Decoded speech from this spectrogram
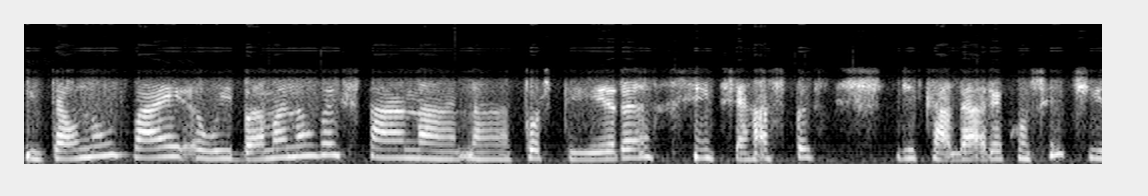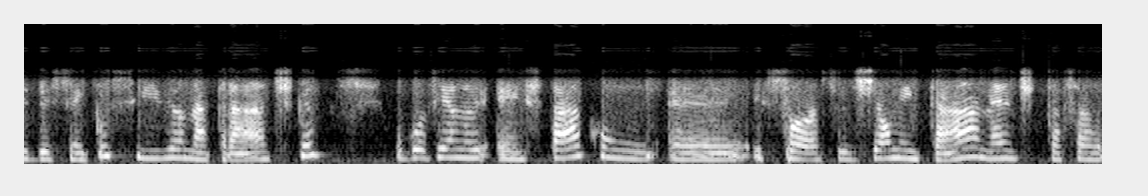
Então não vai, o IBAMA não vai estar na, na porteira, entre aspas, de cada área concedida. Isso é impossível na prática. O governo é, está com é, esforços de aumentar, né, de estar tá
